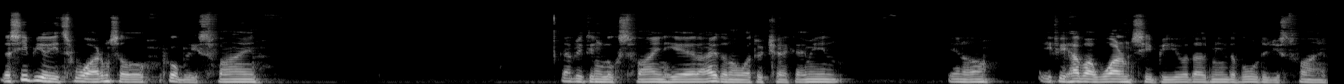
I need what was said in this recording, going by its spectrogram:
The CPU it's warm, so probably it's fine. Everything looks fine here. I don't know what to check. I mean, you know, if you have a warm CPU, that means the voltage is fine.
